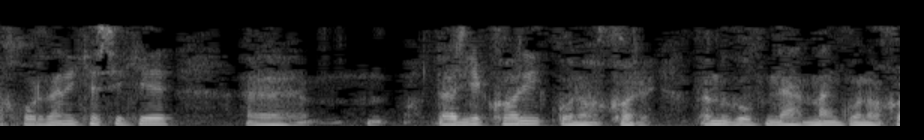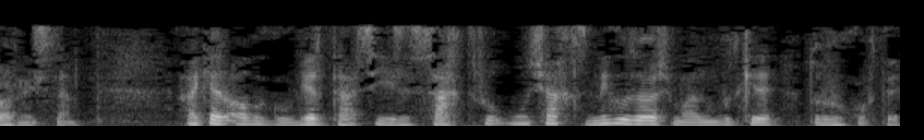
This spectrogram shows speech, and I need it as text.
خوردن کسی که در یک کاری گناهکاره. و می‌گفت نه من گناهکار نیستم. اگر آب گوگر تاثیر سخت رو اون شخص میگذاشت معلوم بود که دروغ گفته.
